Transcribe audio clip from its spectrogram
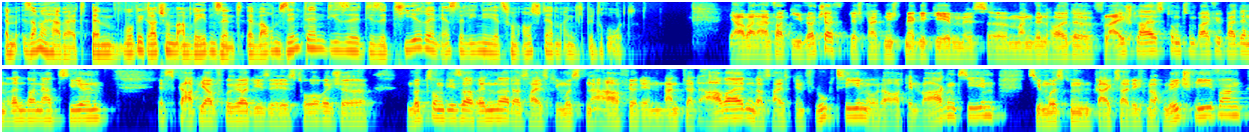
Ähm, sag mal, Herbert, ähm, wo wir gerade schon am Reden sind, äh, warum sind denn diese, diese Tiere in erster Linie jetzt vom Aussterben eigentlich bedroht? Ja, weil einfach die Wirtschaftlichkeit nicht mehr gegeben ist. Äh, man will heute Fleischleistung zum Beispiel bei den Rindern erzielen. Es gab ja früher diese historische Nutzung dieser Rinder. Das heißt, die mussten A für den Landwirt arbeiten, das heißt den Flug ziehen oder auch den Wagen ziehen. Sie mussten gleichzeitig noch Milch liefern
